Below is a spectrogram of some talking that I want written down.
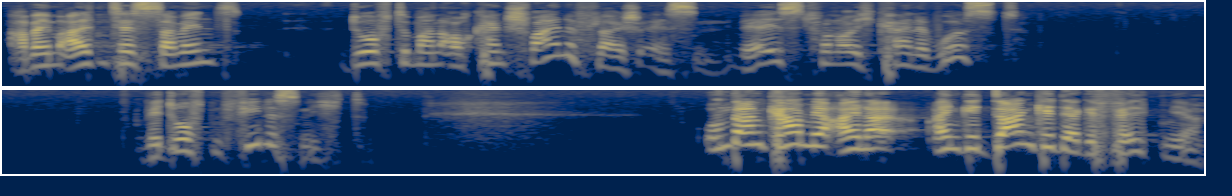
Aber im Alten Testament durfte man auch kein Schweinefleisch essen. Wer isst von euch keine Wurst? Wir durften vieles nicht. Und dann kam mir eine, ein Gedanke, der gefällt mir.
